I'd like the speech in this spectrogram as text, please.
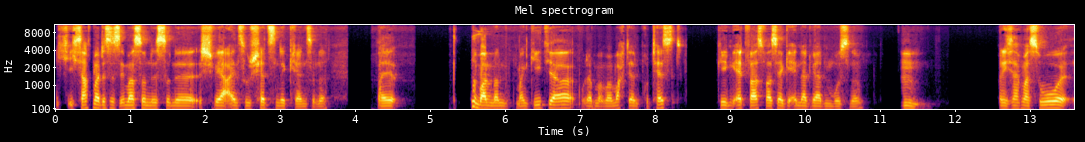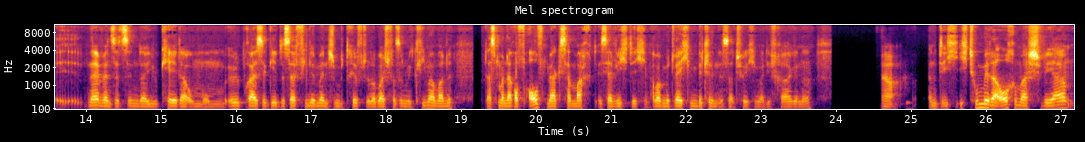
ich, ich sag mal, das ist immer so eine, so eine schwer einzuschätzende Grenze, ne? Weil man, man, man geht ja oder man, man macht ja einen Protest gegen etwas, was ja geändert werden muss, ne? Hm. Und ich sag mal so, äh, ne, wenn es jetzt in der UK da um, um Ölpreise geht, das ja viele Menschen betrifft oder beispielsweise um den Klimawandel, dass man darauf aufmerksam macht, ist ja wichtig. Aber mit welchen Mitteln ist natürlich immer die Frage, ne? Ja. Und ich, ich tue mir da auch immer schwer,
